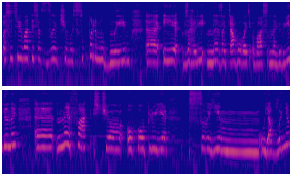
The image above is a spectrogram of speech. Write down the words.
асоціюватися з чимось супернудним е, і взагалі не затягувати вас на відвідини, е, не факт, що охоплює своїм уявленням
